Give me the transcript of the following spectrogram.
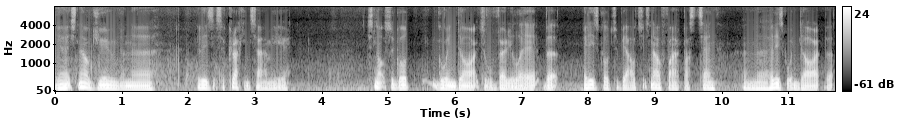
Yeah, it's now June and uh, it is, it's a cracking time of year. It's not so good going dark till very late, but it is good to be out. It's now five past ten, and uh, it is going dark, but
